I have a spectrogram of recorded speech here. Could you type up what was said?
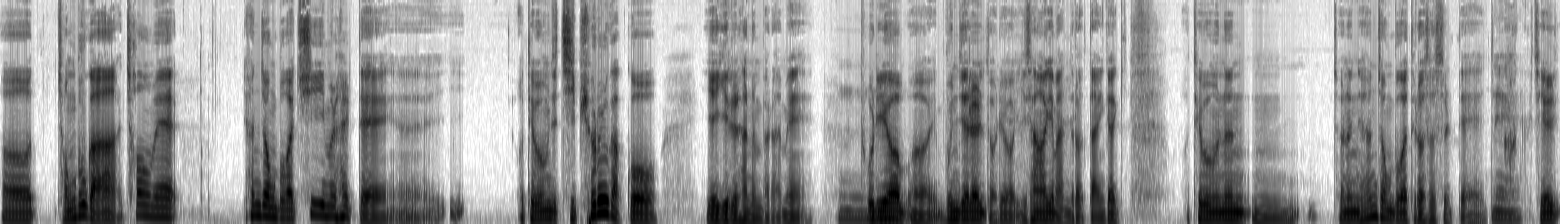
어 정부가 처음에 현 정부가 취임을 할 때 어떻게 보면 이제 지표를 갖고 얘기를 하는 바람에 음. 도리어 어, 문제를 도리어 이상하게 만들었다. 그러니까 어떻게 보면은 음, 저는 현 정부가 들어섰을 때 네. 제일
